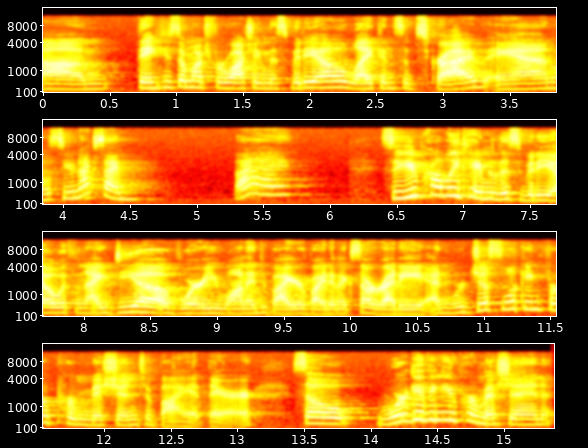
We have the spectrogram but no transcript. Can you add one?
Um, thank you so much for watching this video. Like and subscribe, and we'll see you next time. Bye. So you probably came to this video with an idea of where you wanted to buy your Vitamix already, and we're just looking for permission to buy it there. So we're giving you permission.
